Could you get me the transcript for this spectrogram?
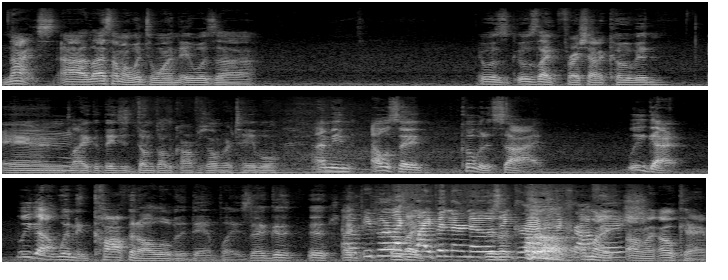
Nice. Uh, last time I went to one, it was uh, it was it was like fresh out of COVID, and like they just dumped all the crawfish over a table. I mean, I would say, COVID aside, we got we got women coughing all over the damn place. Like, uh, uh, Oh, people are was like, wiping their nose and like, grabbing the I'm crawfish. like, I'm like, okay.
